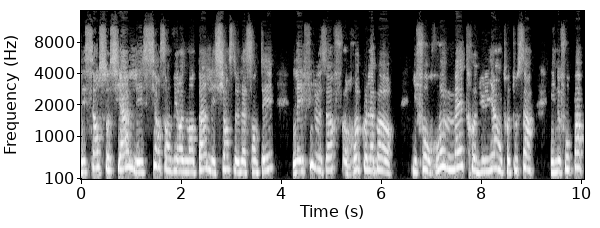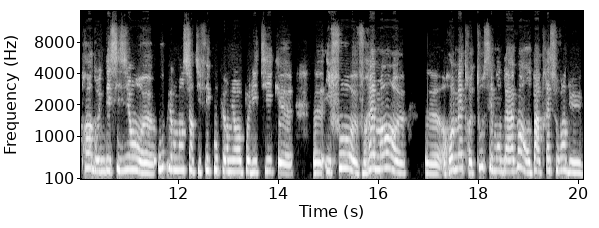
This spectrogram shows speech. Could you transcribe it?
les sciences sociales, les sciences environnementales, les sciences de la santé, les philosophes recollaborent. Il faut remettre du lien entre tout ça. Il ne faut pas prendre une décision euh, ou purement scientifique ou purement politique. Euh, euh, il faut vraiment remettre tous ces mondes-là avant. On parle très souvent du,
